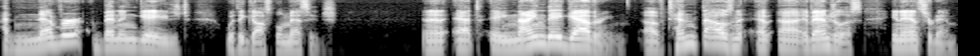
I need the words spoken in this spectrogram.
had never been engaged with a gospel message and at a nine-day gathering of 10,000 uh, evangelists in Amsterdam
